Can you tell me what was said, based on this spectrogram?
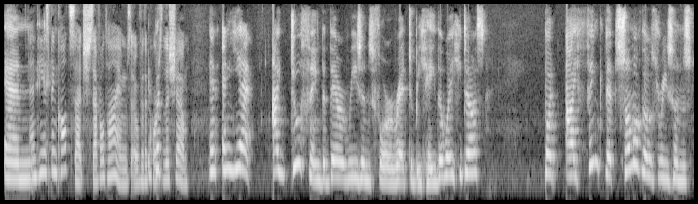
and And he has been called such several times over the course But- of the show. and and yet I do think that there are reasons for Red to behave the way he does. But I think that some of those reasons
